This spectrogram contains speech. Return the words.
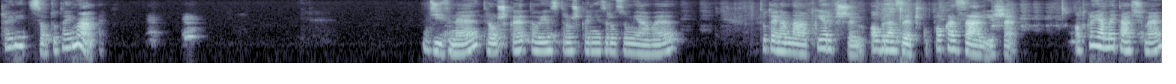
Czyli co tutaj mamy? Dziwne troszkę, to jest troszkę niezrozumiałe. Tutaj nam na pierwszym obrazeczku pokazali, że odklejamy taśmę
